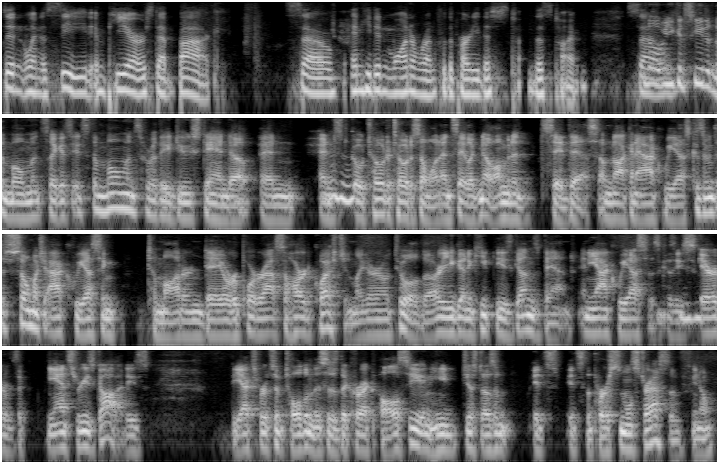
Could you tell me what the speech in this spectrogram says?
didn't win a seat, and Pierre stepped back. So, and he didn't want to run for the party this this time. So No, you can see it in the moments. Like it's it's the moments where they do stand up and and Mhm. go toe to toe to someone and say like, no, I'm going to say this. I'm not going to acquiesce because I mean, there's so much acquiescing to modern day. A reporter asks a hard question like Erin O'Toole, are you going to keep these guns banned? And he acquiesces because he's Mhm. scared of the, the answer he's got. He's the experts have told him this is the correct policy, and he just doesn't. It's it's the personal stress of you know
